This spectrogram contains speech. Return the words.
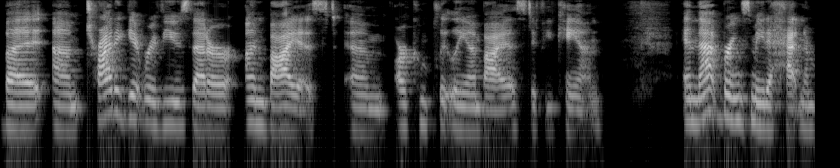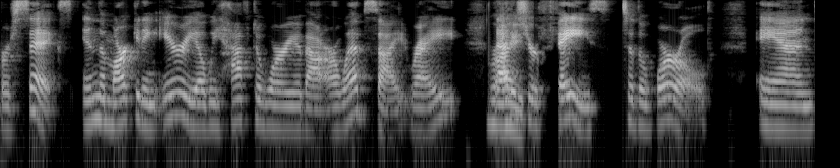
But um, try to get reviews that are unbiased, um, are completely unbiased if you can. And that brings me to hat number six. In the marketing area, we have to worry about our website, right? right. That is your face to the world. And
